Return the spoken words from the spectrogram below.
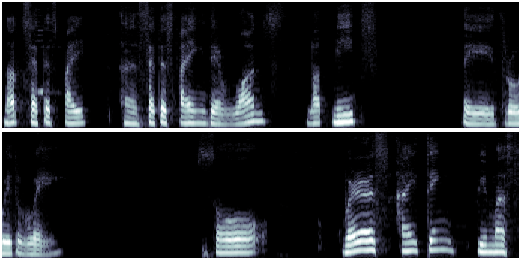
not satisfied, uh, satisfying their wants, not needs, they throw it away. So, whereas I think we must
